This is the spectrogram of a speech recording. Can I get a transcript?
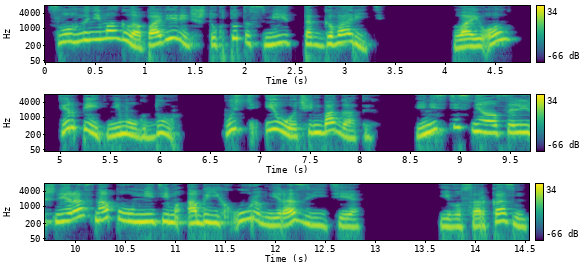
словно не могла поверить, что кто-то смеет так говорить. Лайон терпеть не мог дур, пусть и очень богатых, и не стеснялся лишний раз напомнить им об их уровне развития. Его сарказм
